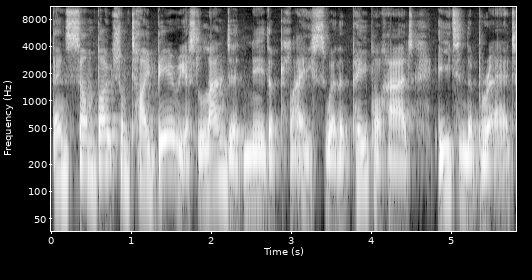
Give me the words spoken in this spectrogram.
Then some boats from Tiberias landed near the place where the people had eaten the bread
